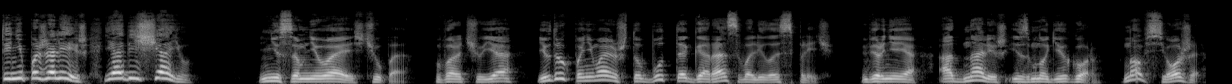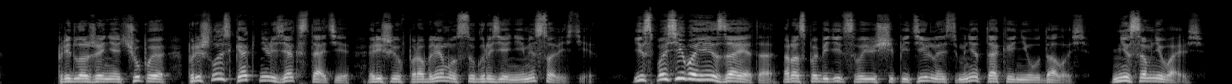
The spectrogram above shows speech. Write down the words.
«Ты не пожалеешь, я обещаю!» «Не сомневаюсь, Чупа!» Ворчу я, и вдруг понимаю, что будто гора свалилась с плеч. Вернее, одна лишь из многих гор. Но все же. Предложение Чупы пришлось как нельзя кстати, решив проблему с угрызениями совести. И спасибо ей за это, раз победить свою щепетильность мне так и не удалось. Не сомневаюсь.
